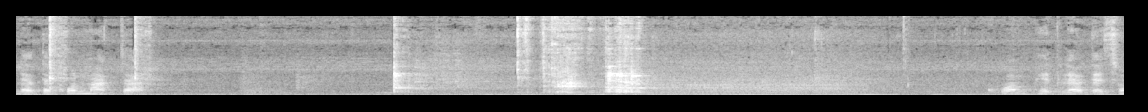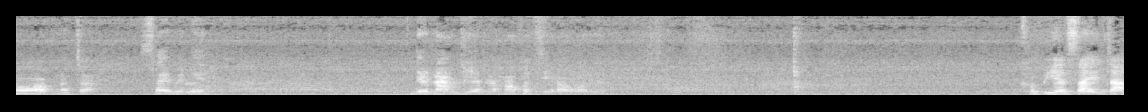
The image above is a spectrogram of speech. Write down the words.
แล้วแต่คนมักจ้ะความเผ็ดแล้วแต่ชอบนะจ๊ะใส่ไปเลย เดี๋ยวน้ำเดือดแล้วเขาก็จะเอาอันนั้นข้าเบียร์ใส่จ้ะ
